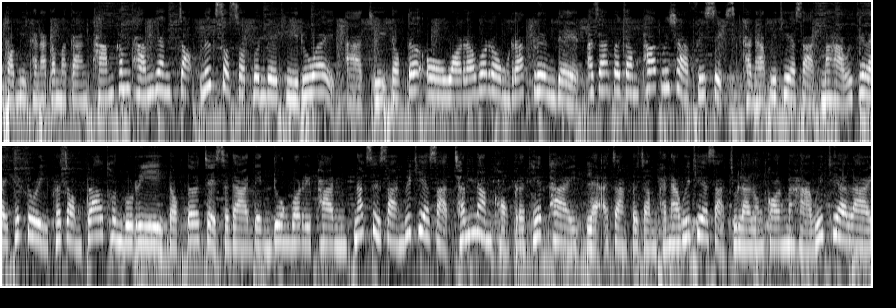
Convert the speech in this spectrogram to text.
เพราะมีคณะกรรมการถามคำถามอย่างเจาะลึกสดๆ บนเวทีด้วย อาทิ ดรโอวรวรงรักเรืองเดช อาจารย์ประจำภาควิชาฟิสิกส์ คณะวิทยาศาสตร์มหาวิทยาลัยเทคโนโลยีพระจอมเกล้าธนบุรี ดรเจษดาเด่นดวงบริพันธ์ นักสื่อสารวิทยาศาสตร์ชั้นนำของประเทศไทย และอาจารย์ประจำคณะวิทยาศาสตร์จุฬาลงกรณ์มหาวิทยาลัย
